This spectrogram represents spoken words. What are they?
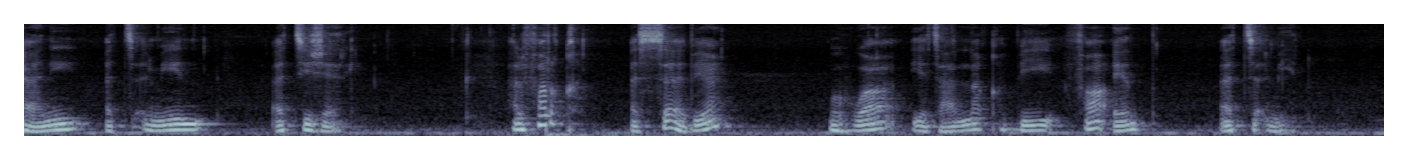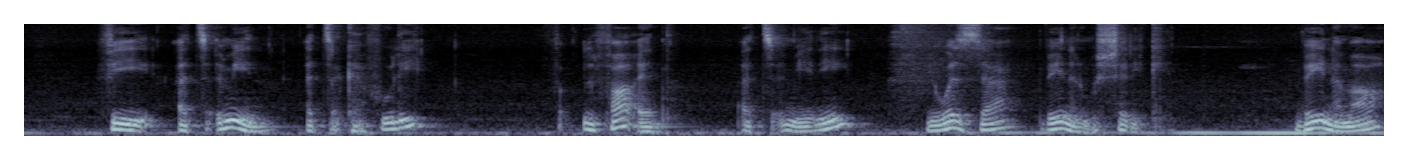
أعني التأمين التجاري. الفرق السابع وهو يتعلق بفائض التأمين. في التأمين التكافلي الفائض التأميني يوزع بين المشتركين بينما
